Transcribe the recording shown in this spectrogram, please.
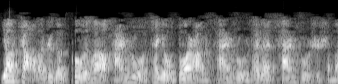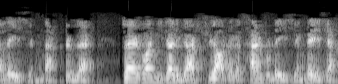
要找的这个构造函数它有多少个参数，它的参数是什么类型的，对不对？所以说你这里边需要这个参数类型这一项，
